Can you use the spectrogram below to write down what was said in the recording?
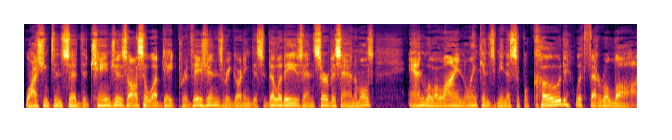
Washington said the changes also update provisions regarding disabilities and service animals and will align Lincoln's municipal code with federal law.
